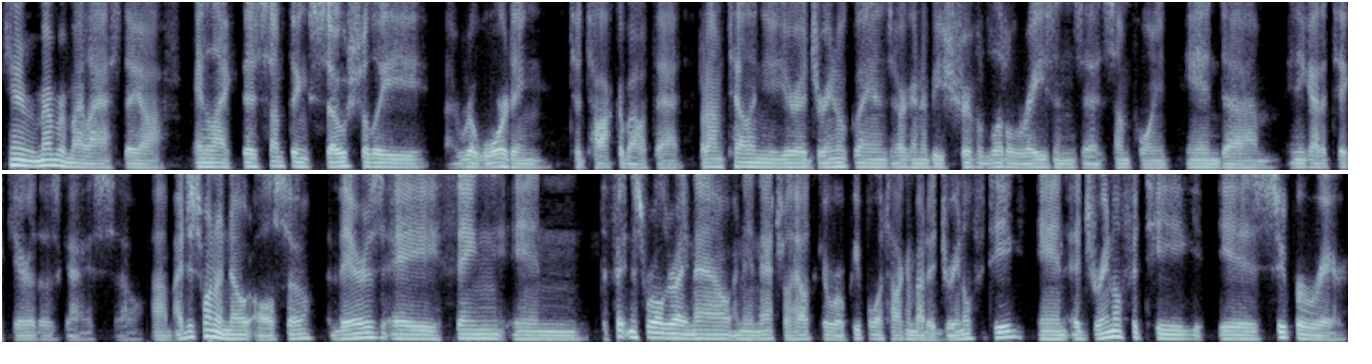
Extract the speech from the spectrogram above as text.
can't remember my last day off. And like there's something socially rewarding to talk about that. But I'm telling you, your adrenal glands are going to be shriveled little raisins at some point, and um, and you got to take care of those guys. So um, I just want to note also, there's a thing in the fitness world right now and in natural healthcare where people are talking about adrenal fatigue, and adrenal fatigue is super rare.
